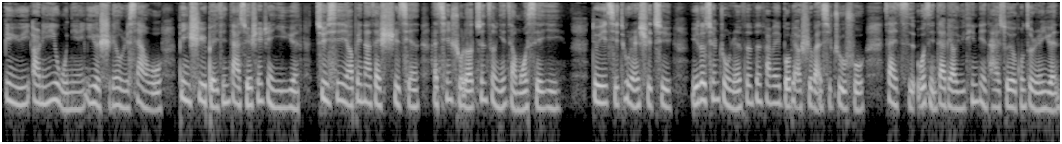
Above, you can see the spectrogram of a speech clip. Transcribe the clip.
并于二零一五年一月十六日下午病逝北京大学深圳医院。据悉，姚贝娜在逝前还签署了捐赠眼角膜协议。对于其突然逝去，娱乐圈众人纷纷发微博表示惋惜祝福。在此，我仅代表于听电台所有工作人员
